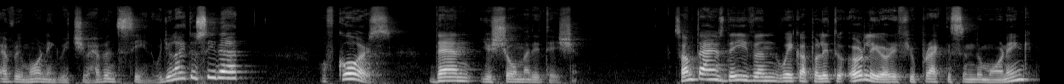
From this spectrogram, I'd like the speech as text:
every morning which you haven't seen. Would you like to see that? Of course. Then you show meditation. Sometimes they even wake up a little earlier if you practice in the morning.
